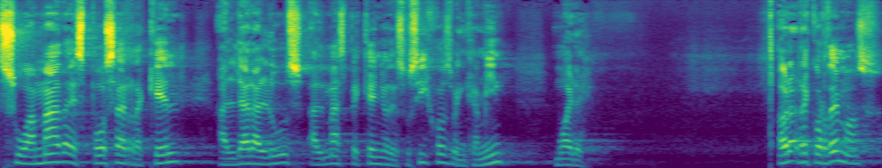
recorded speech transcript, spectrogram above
su amada esposa Raquel, al dar a luz al más pequeño de sus hijos, Benjamín, muere. Ahora recordemos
